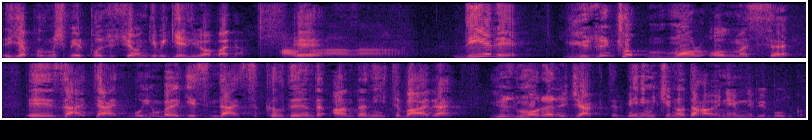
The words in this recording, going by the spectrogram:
yapılmış bir pozisyon gibi geliyor bana. Allah Ee, Allah. Diğeri yüzün çok mor olması e, zaten boyun bölgesinden sıkıldığında andan itibaren yüz moraracaktır. Benim için o daha önemli bir bulgu.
